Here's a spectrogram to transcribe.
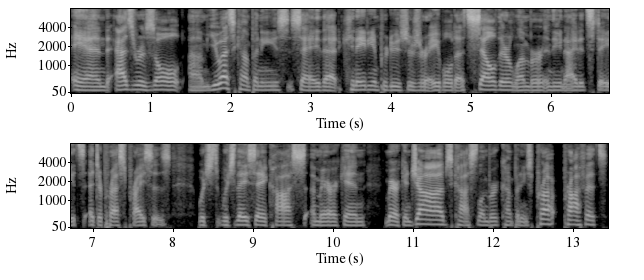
And as a result, um, U.S. companies say that Canadian producers are able to sell their lumber in the United States at depressed prices, which which they say costs American American jobs, costs lumber companies pro- profits.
